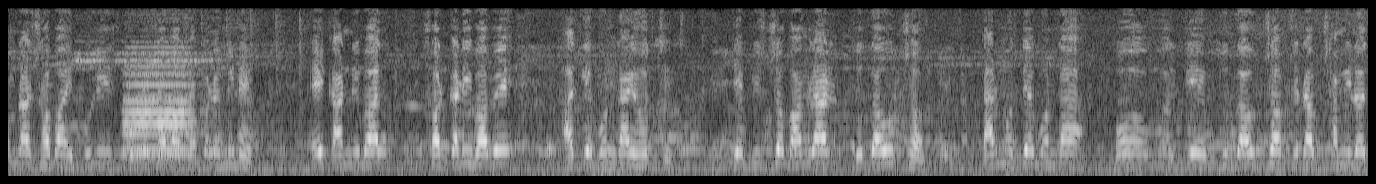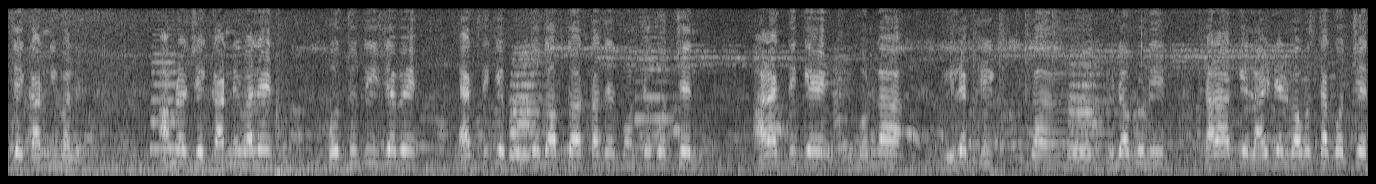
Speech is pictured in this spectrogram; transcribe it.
আমরা সবাই, পুলিশ, পৌরসভা সকলে মিলে এই কার্নিভাল সরকারিভাবে আজকে বনগাঁয় হচ্ছে। যে বিশ্ব বাংলার দুর্গা উৎসব, তার মধ্যে বনগা ও, যে দুর্গা উৎসব সেটাও সামিল হয়েছে এই কার্নিভালে। আমরা সেই কার্নিভালে প্রস্তুতি হিসেবে একদিকে পূর্ত দপ্তর তাদের মঞ্চ করছেন আর একদিকে বনগা ইলেকট্রিক পিডব্লিউডি তারা আজকে লাইটের ব্যবস্থা করছেন।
